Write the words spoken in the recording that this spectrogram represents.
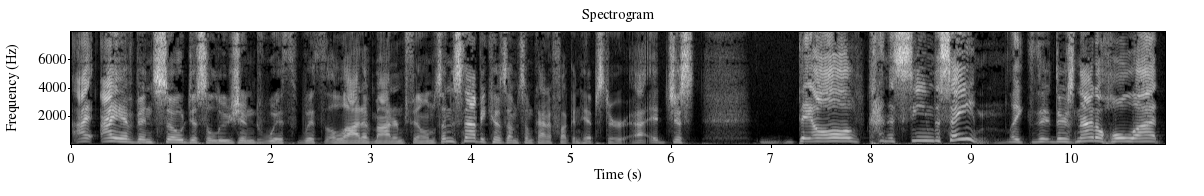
I, I have been so disillusioned with with a lot of modern films, and it's not because I'm some kind of fucking hipster. Uh, it just they all kind of seem the same. Like there, there's not a whole lot.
